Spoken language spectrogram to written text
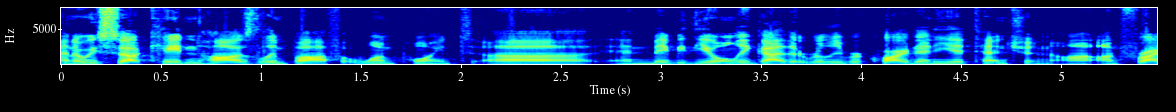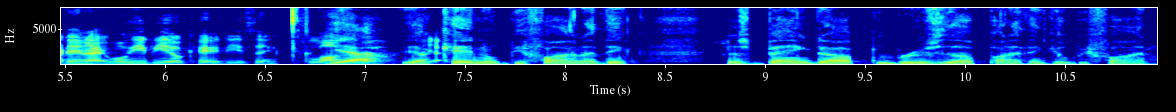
I know we saw Caden Haws limp off at one point, uh, and maybe the only guy that really required any attention on, on Friday night. Will he be okay, do you think? Yeah, yeah, yeah, Caden will be fine. I think just banged up and bruised up, but I think he'll be fine.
